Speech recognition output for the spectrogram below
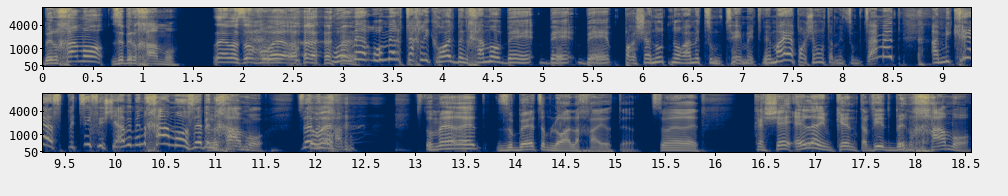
בן חמו זה בן חמו. זה בסוף הוא אומר. הוא אומר, הוא אומר, צריך לקרוא את בן חמו בפרשנות נורא מצומצמת. ומהי הפרשנות המצומצמת? המקרה הספציפי שהיה בבן חמו זה בן חמו. זה בן חמו. זאת אומרת, זו בעצם לא הלכה יותר. זאת אומרת, קשה, אלא אם כן תביא את בן חמו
